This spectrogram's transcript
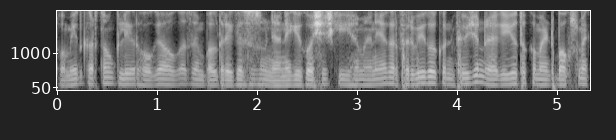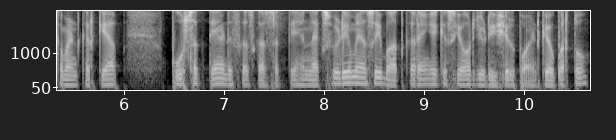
तो उम्मीद करता हूँ क्लियर हो गया होगा। सिंपल तरीके से समझाने की कोशिश की है मैंने। अगर फिर भी कोई कन्फ्यूज़न रह गई हो तो कमेंट बॉक्स में कमेंट करके आप पूछ सकते हैं डिस्कस कर सकते हैं। नेक्स्ट वीडियो में ऐसे ही बात करेंगे किसी और जुडिशियल पॉइंट के ऊपर। तो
